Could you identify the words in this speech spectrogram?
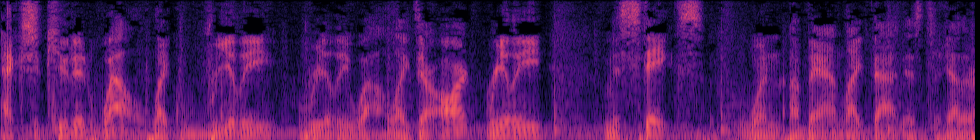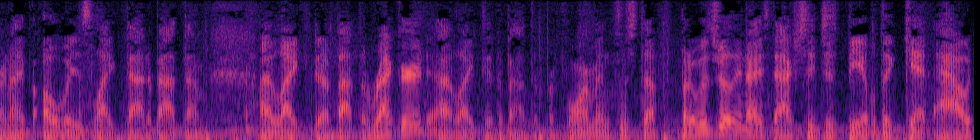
executed well, like really, really well. Like there aren't really mistakes when a band like that is together, and I've always liked that about them. I liked it about the record, I liked it about the performance and stuff, but it was really nice to actually just be able to get out.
